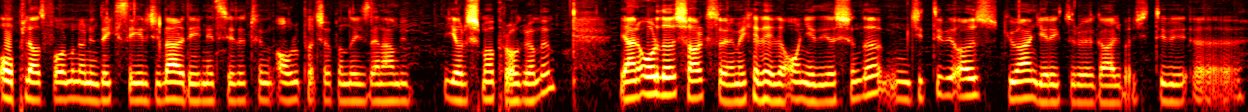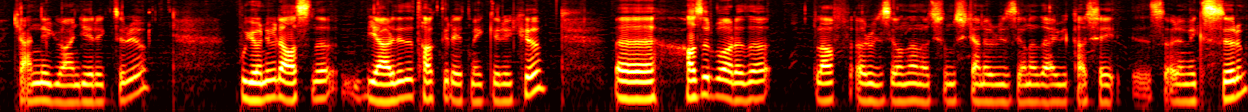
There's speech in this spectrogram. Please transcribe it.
o platformun önündeki seyirciler değil neticede tüm Avrupa çapında izlenen bir yarışma programı. Yani orada şarkı söylemek hele hele 17 yaşında ciddi bir öz güven gerektiriyor galiba. Ciddi bir e, kendine güven gerektiriyor. Bu yönüyle aslında bir yerde de takdir etmek gerekiyor. E, hazır bu arada laf Eurovision'dan açılmışken Eurovision'a dair birkaç şey e, söylemek istiyorum.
